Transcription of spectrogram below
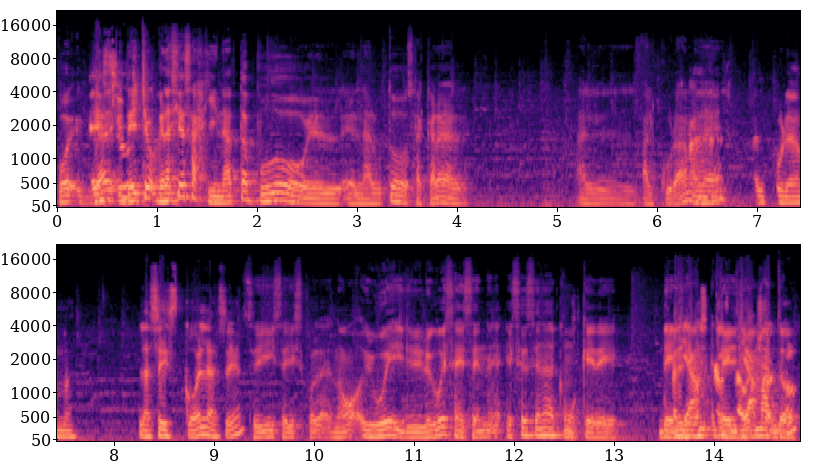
Fue- Eso- De hecho, gracias a Hinata pudo el, el Naruto sacar al. al. al Kurama, Al, eh. al Kurama. Las seis colas, ¿eh? Sí, seis colas. No, y güey, y luego esa escena, esa escena como que de. Del, Yam- Yamato. ¿no?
